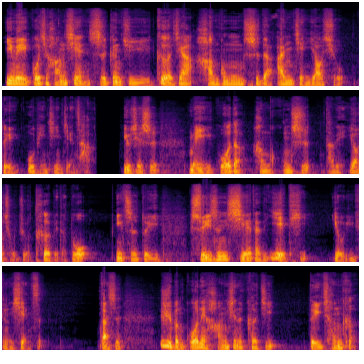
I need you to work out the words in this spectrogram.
因为国际航线是根据各家航空公司的安检要求对物品进行检查，尤其是。美国的航空公司，它的要求就特别的多，因此对于随身携带的液体有一定的限制。但是，日本国内航线的客机对于乘客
